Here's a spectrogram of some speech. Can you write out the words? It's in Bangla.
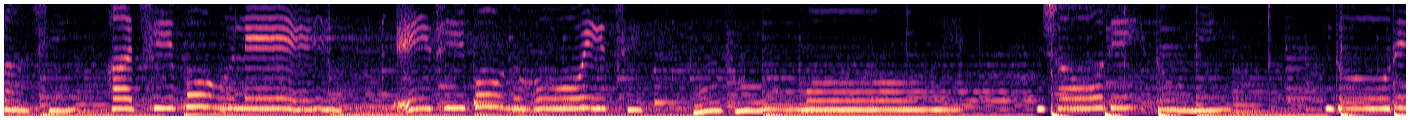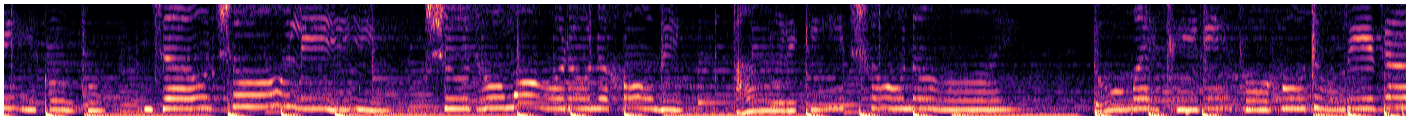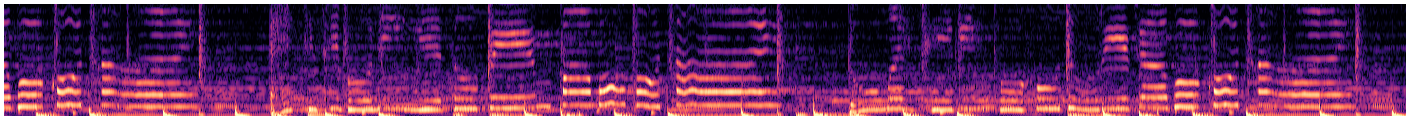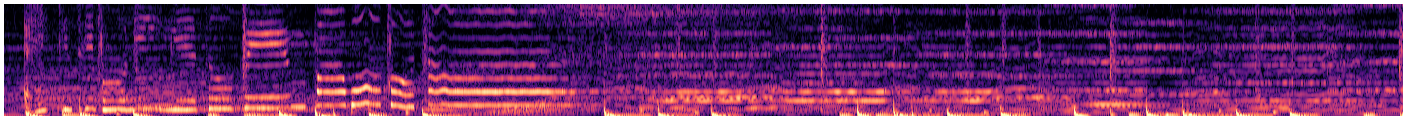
আছি আছি বলে এই জীবন হয়েছে মধুময়। যদি তুমি দূরে কবু যাও চলে, শুধু মরণ হবে আর কিছু এত প্রেম পাবো কোথায়? বহু দূরে যাব কোথায়? এক জীবন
